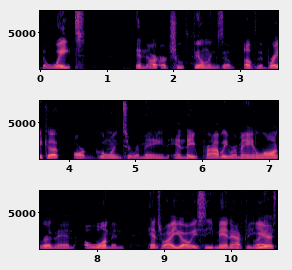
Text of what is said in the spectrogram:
the weight and our, our true feelings of, of the breakup are going to remain, and they probably remain longer than a woman. Hence, why you always see men after Right. years.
